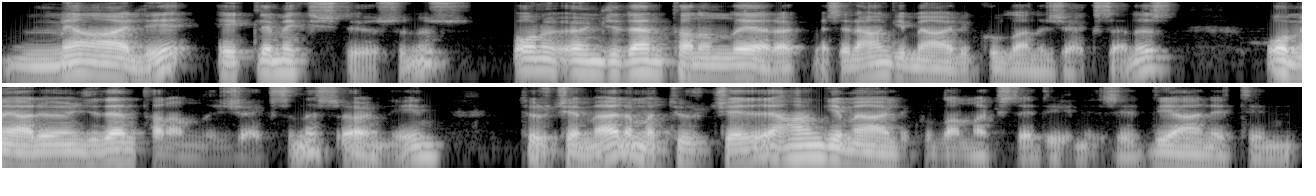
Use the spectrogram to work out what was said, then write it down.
meali eklemek istiyorsunuz. Onu önceden tanımlayarak mesela hangi meali kullanacaksanız o meali önceden tanımlayacaksınız. Örneğin Türkçe meal ama Türkçe'de hangi meali kullanmak istediğinizi, Diyanet'in,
